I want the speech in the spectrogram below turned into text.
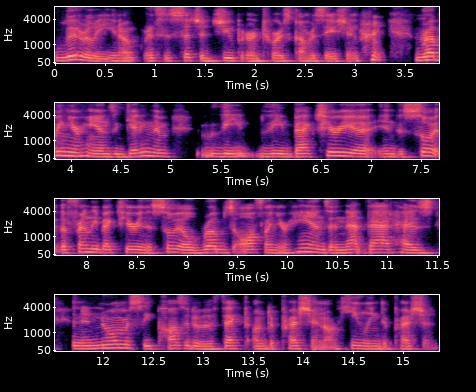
literally, you know, this is such a Jupiter and Taurus conversation, right? Rubbing your hands and getting them, the the bacteria in the soil, the friendly bacteria in the soil rubs off on your hands, and that that has an enormously positive effect on depression, on healing depression.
